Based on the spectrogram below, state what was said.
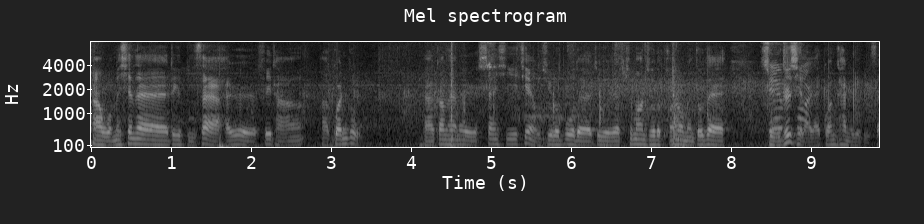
啊，我们现在这个比赛还是非常啊关注。啊，刚才那个山西健友俱乐部的这个乒乓球的朋友们都在组织起来来观看这个比赛。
